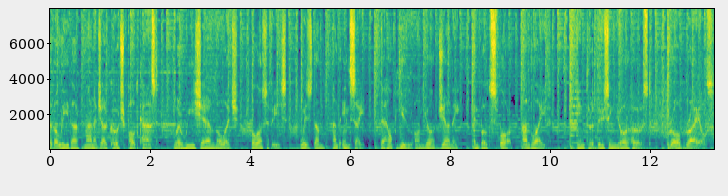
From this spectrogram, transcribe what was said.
to the Leader Manager Coach podcast, where we share knowledge, philosophies, wisdom, and insight to help you on your journey in both sport and life. Introducing your host, Rob Riles.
